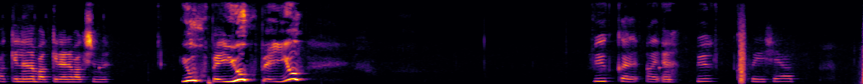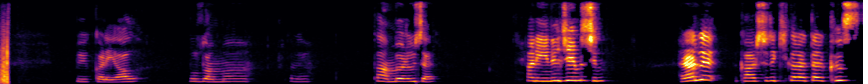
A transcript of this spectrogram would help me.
Bak gelene bak, gelene bak şimdi. Yuh be, yuh be, yuh. Büyük kare, ay eh, büyük kafayı şey yap. Büyük kareyi al. Buzlanma. Kare. Tamam böyle güzel. Hani yenileceğimiz için herhalde karşıdaki karakter kız.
